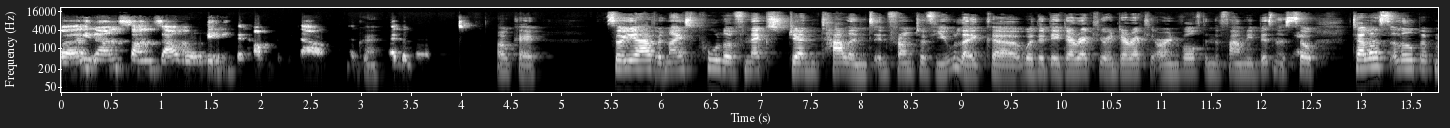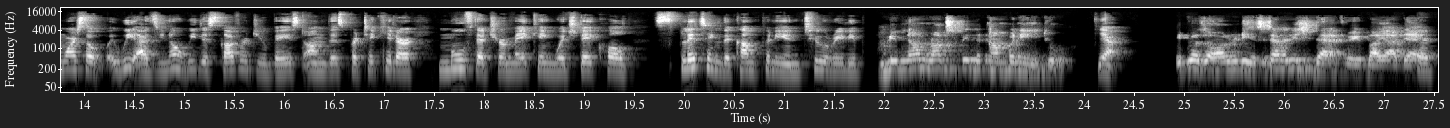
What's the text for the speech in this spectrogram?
uh, Hiran's sons are working in the company now Okay. at the moment. Okay. So you have a nice pool of next gen talent in front of you, like uh, whether they directly or indirectly are involved in the family business. So tell us a little bit more. So we, as you know, we discovered you based on this particular move that you're making, which they called splitting the company in two. Really, We've now not split the company in two. yeah, It was already established that way by our dad,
